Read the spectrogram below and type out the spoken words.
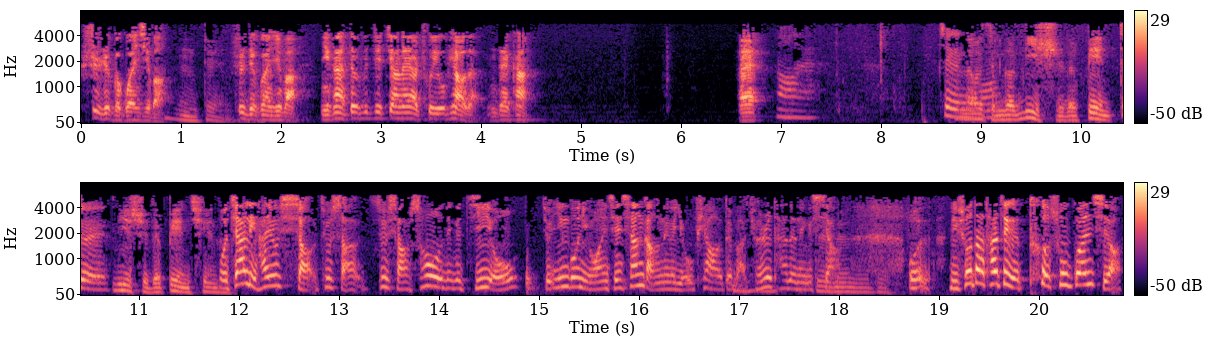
是这个关系吧？嗯，对，是这关系吧？你看，这这将来要出邮票的，你再看，哎。哎。这个整个历史的变对历史的变迁。我家里还有小就小就小时候那个集邮，就英国女王以前香港那个邮票，对吧？全是她的那个像。我你说到她这个特殊关系啊，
